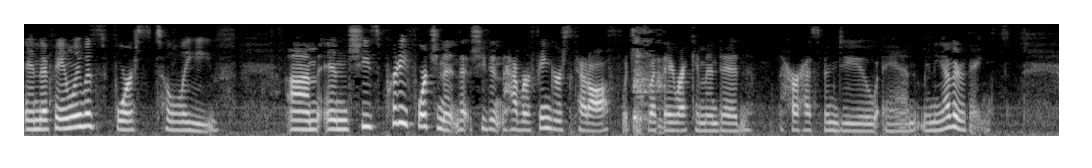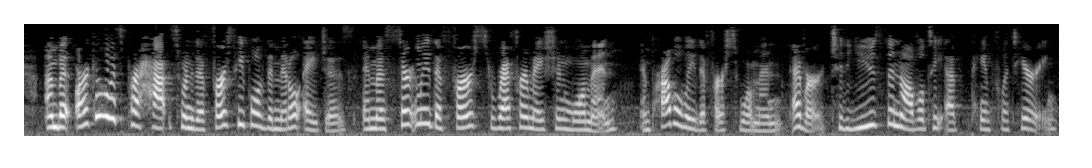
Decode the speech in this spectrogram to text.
and the family was forced to leave. Um, and she's pretty fortunate that she didn't have her fingers cut off, which is what they recommended her husband do, and many other things. Um, but Argula was perhaps one of the first people of the Middle Ages, and most certainly the first Reformation woman, and probably the first woman ever, to use the novelty of pamphleteering.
